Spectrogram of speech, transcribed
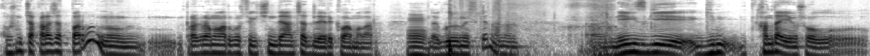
кошумча каражат барбы? М, программалар көрсөк ичинде анча деле рекламалар. Да көп эмес экен анан негизги ким кандай ошол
